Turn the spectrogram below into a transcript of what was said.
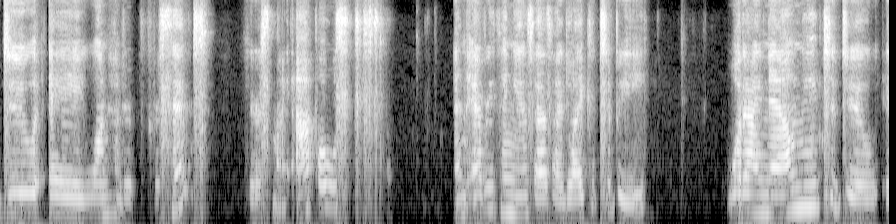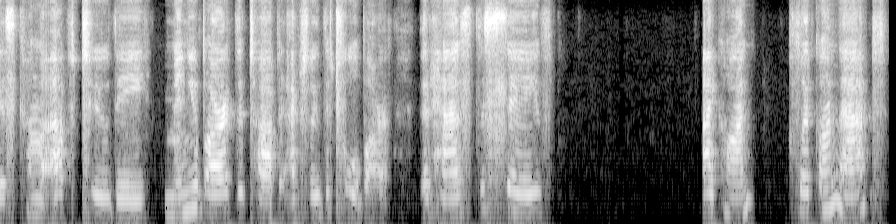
do a 100%. Here's my apples and everything is as I'd like it to be, what I now need to do is come up to the menu bar at the top, actually the toolbar, that has the Save icon. Click on that,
